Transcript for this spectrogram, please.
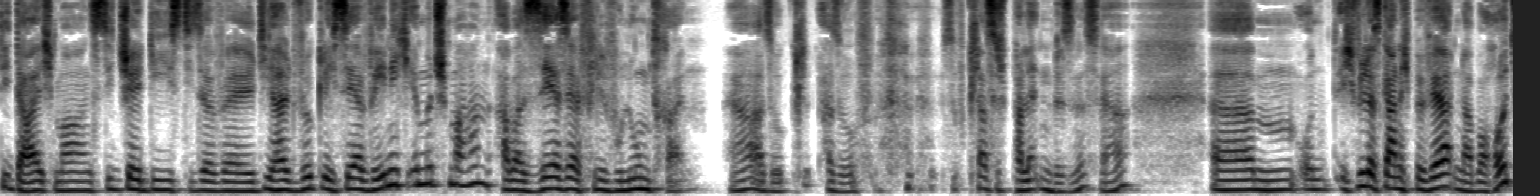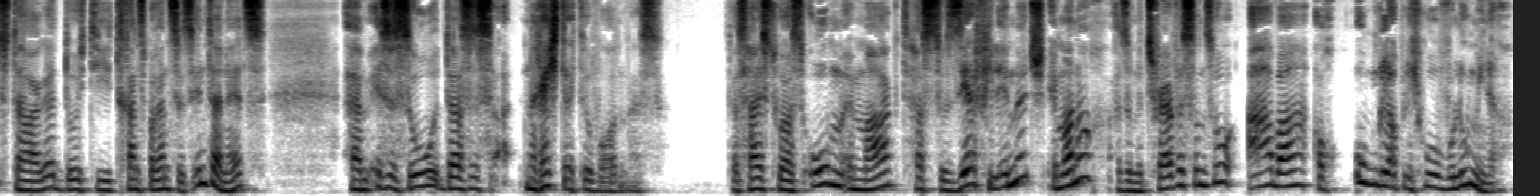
die Deichmanns, die JDs dieser Welt, die halt wirklich sehr wenig Image machen, aber sehr, sehr viel Volumen treiben. Ja, also, also so klassisch Palettenbusiness, ja. Ähm, und ich will das gar nicht bewerten, aber heutzutage, durch die Transparenz des Internets, ähm, ist es so, dass es ein Rechteck geworden ist. Das heißt, du hast oben im Markt hast du sehr viel Image, immer noch, also mit Travis und so, aber auch unglaublich hohe Volumina.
